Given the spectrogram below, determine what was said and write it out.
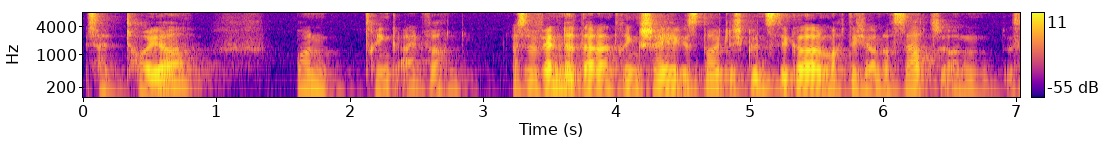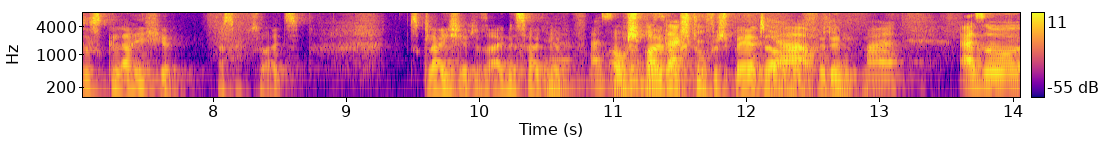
ist halt teuer und trink einfach ein also wenn du dann einen Trink Shake, ist deutlich günstiger, macht dich auch noch satt und ist das Gleiche. Also so als das Gleiche. Das eine ist halt Ja, eine also Aufspaltungsstufe später, ja, aber für den. Fall. Also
